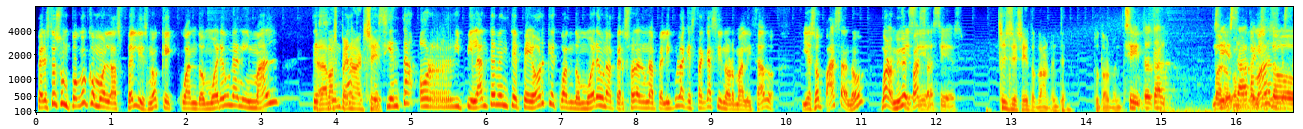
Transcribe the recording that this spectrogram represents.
pero esto es un poco como en las pelis, ¿no? Que cuando muere un animal. Te, Te da más sienta, pena, sí. te sienta horripilantemente peor que cuando muere una persona en una película que está casi normalizado. Y eso pasa, ¿no? Bueno, a mí me Sí, sí, pasa. así es. Sí, sí, sí, totalmente. Totalmente. Sí, total. Bueno, sí, estaba pensando que esto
